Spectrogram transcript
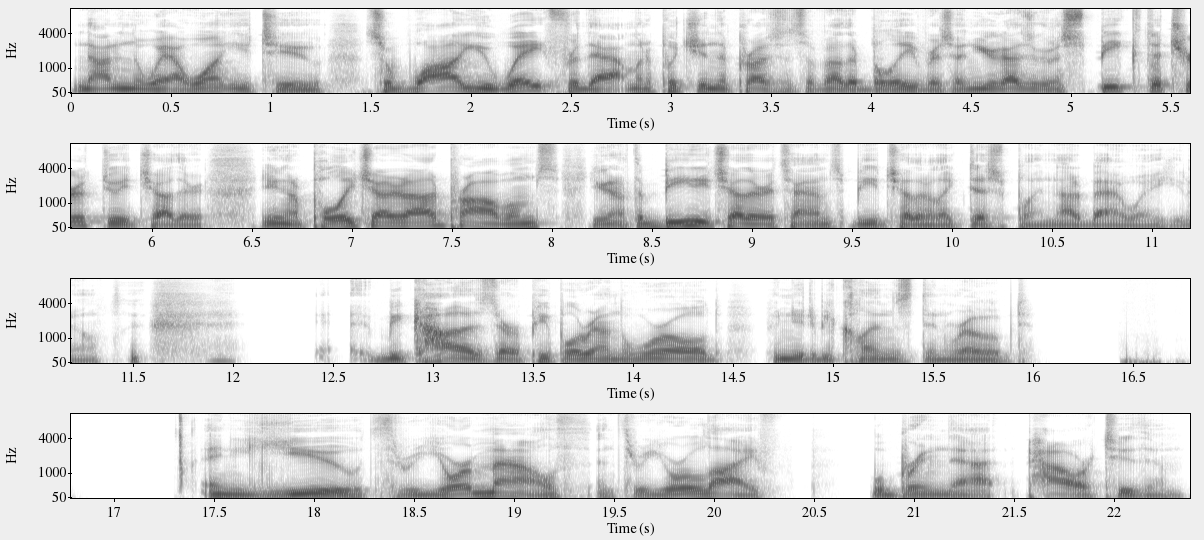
not in the way i want you to. So while you wait for that i'm going to put you in the presence of other believers and you guys are going to speak the truth to each other. You're going to pull each other out of problems. You're going to have to beat each other at times beat each other like discipline not a bad way you know. Because there are people around the world who need to be cleansed and robed And you, through your mouth and through your life, will bring that power to them.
